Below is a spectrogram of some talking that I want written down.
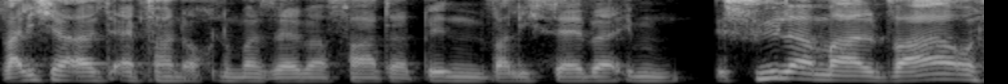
weil ich ja halt einfach auch nur mal selber Vater bin, weil ich selber im Schüler mal war und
